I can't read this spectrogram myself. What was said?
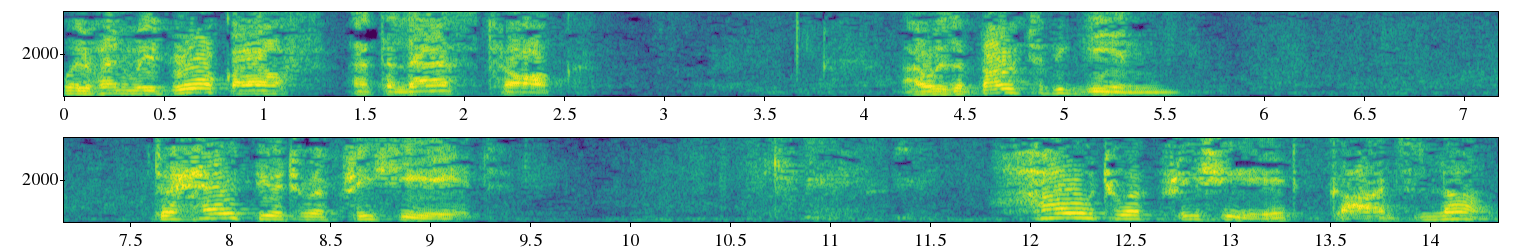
Well, when we broke off at the last talk, I was about to begin to help you to appreciate how to appreciate God's love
